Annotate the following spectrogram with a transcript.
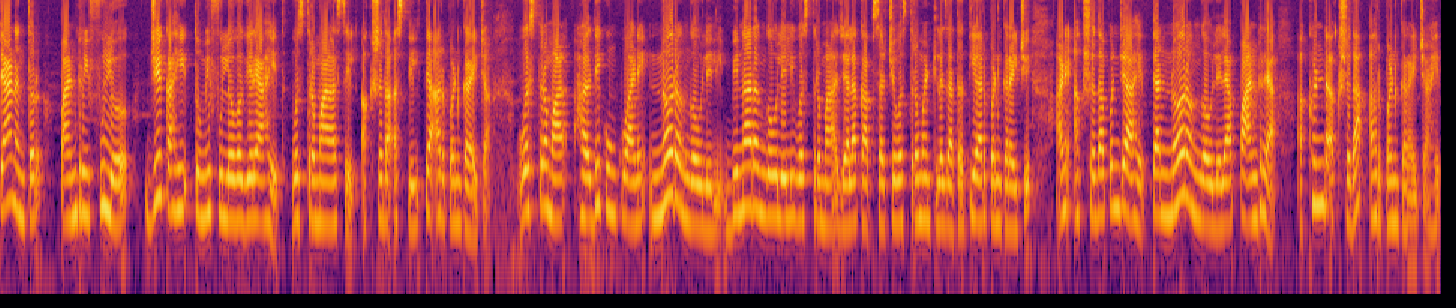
त्यानंतर पांढरी फुलं जे काही तुम्ही फुलं वगैरे आहेत वस्त्रमाळ असेल अक्षदा असतील त्या अर्पण करायच्या. वस्त्रमाळ हळदी कुंकवाने न रंगवलेली बिना रंगवलेली वस्त्रमाळ ज्याला कापसाचे वस्त्र म्हटलं जातं ती अर्पण करायची. आणि अक्षदा पण ज्या आहेत त्या न रंगवलेल्या पांढऱ्या अखंड अक्षदा अर्पण करायच्या आहेत.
